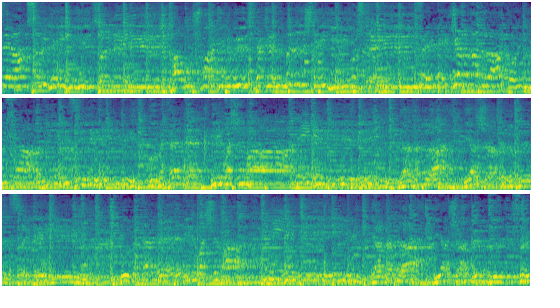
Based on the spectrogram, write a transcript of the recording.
selam söyleyin. Kavuşma günümüz yakınmış değil, değil. Felek yaralara koyduysa bizi. Gurbet elde bir başıma ne gelir? Yarınla yaşanırız söyleyin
